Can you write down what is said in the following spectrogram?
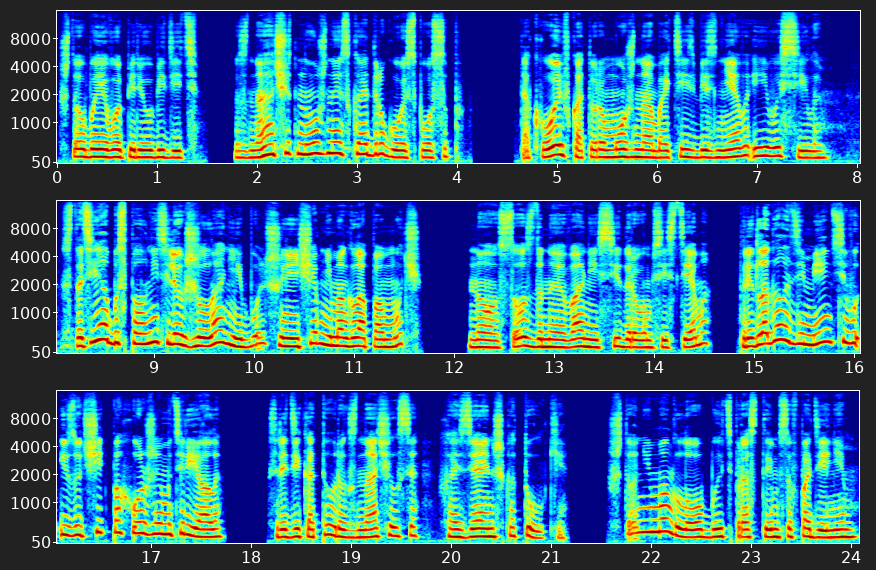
чтобы его переубедить. Значит, нужно искать другой способ. Такой, в котором можно обойтись без Нева и его силы. Статья об исполнителях желаний больше ничем не могла помочь, но созданная Ваней Сидоровым система предлагала Дементьеву изучить похожие материалы, среди которых значился хозяин шкатулки, что не могло быть простым совпадением.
